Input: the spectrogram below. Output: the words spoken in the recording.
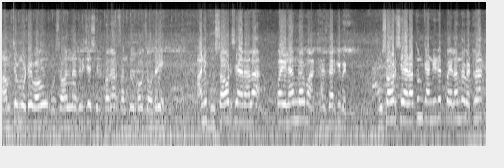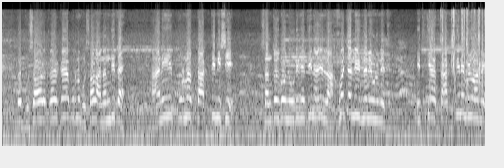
आमचे मोठे भाऊ भुसावळ नगरीचे शिल्पकार संतोष भाऊ चौधरी आणि भुसावळ शहराला पहिल्यांदा मा- खासदारकी भेटली. भुसावळ शहरातून कॅन्डिडेट पहिल्यांदा भेटला तर भुसावळकर काय पूर्ण भुसावळ आनंदित आहे. आणि पूर्ण ताकदीनिशी संतोष भाऊ निवडून येतील आणि लाखोच्या लीडनं निवडून येतील. इतक्या ताकदीने मिळू आम्ही.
